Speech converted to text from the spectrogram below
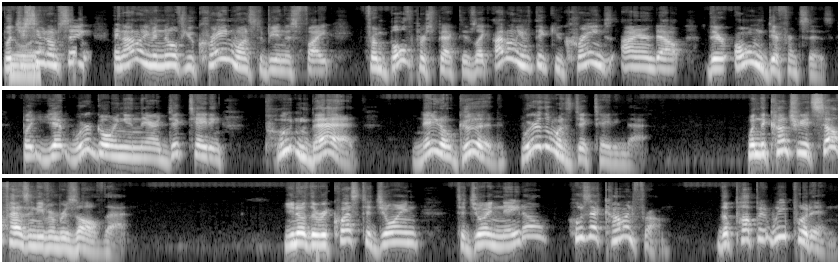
But you Yeah. see uh what I'm saying? And I don't even know if Ukraine wants to be in this fight from both perspectives. Like, I don't even think Ukraine's ironed out their own differences, but yet we're going in there and dictating Putin bad, NATO good. We're the ones dictating that when the country itself hasn't even resolved that. You know, the request to join to join NATO, who's that coming from? The puppet we put in.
